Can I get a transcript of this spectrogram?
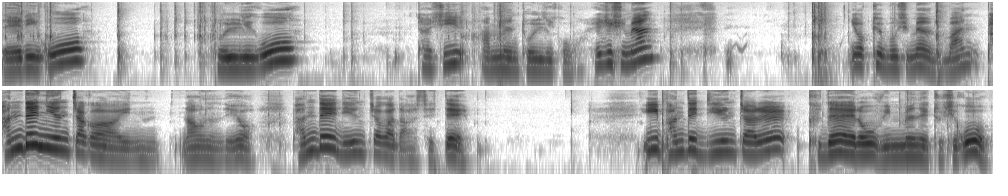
내리고 돌리고 다시 앞면 돌리고 해주시면 이렇게 보시면 만, 반대 니은자가 있- 나오는데요. 반대 니은자가 나왔을 때 이 반대 니은자를 그대로 윗면에 두시고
